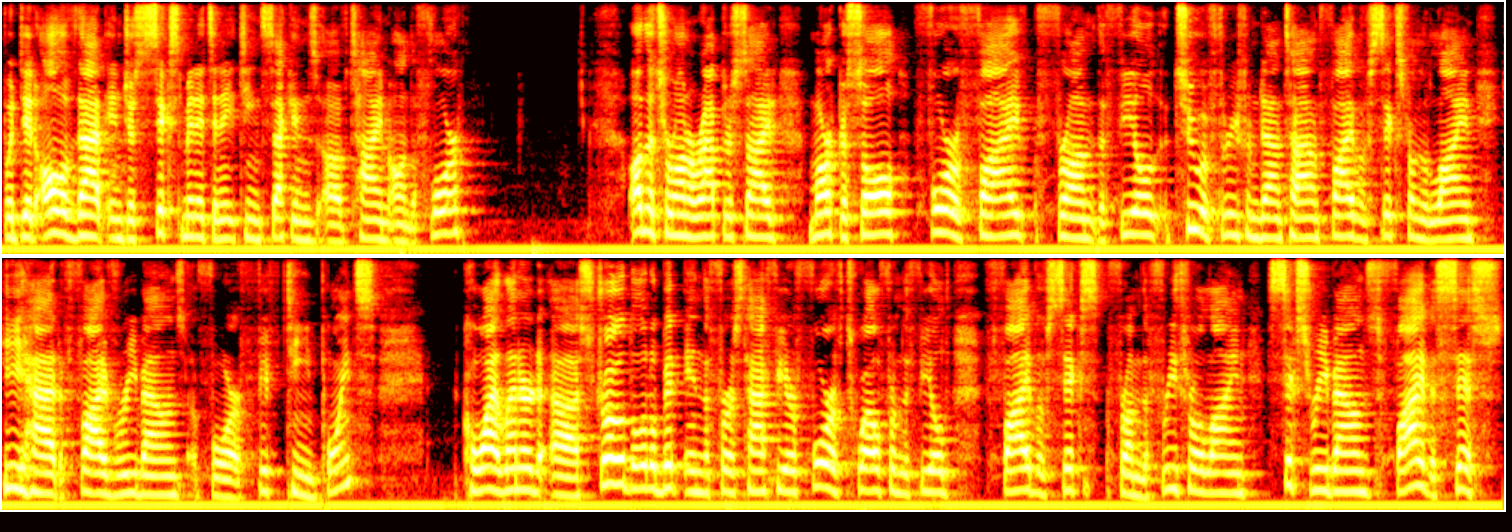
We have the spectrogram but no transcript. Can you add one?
but did all of that in just 6 minutes and 18 seconds of time on the floor. On the Toronto Raptors side, Marc Gasol, 4 of 5 from the field, 2 of 3 from downtown, 5 of 6 from the line. He had 5 rebounds for 15 points. Kawhi Leonard uh, struggled a little bit in the first half here. Four of 12 from the field, five of six from the free throw line, six rebounds, five assists.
